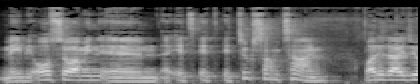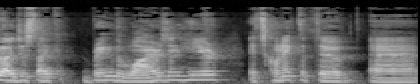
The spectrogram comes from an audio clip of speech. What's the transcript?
Maybe also, I mean, um, it, it, it took some time. What did I do? I just like bring the wires in here. It's connected to uh,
